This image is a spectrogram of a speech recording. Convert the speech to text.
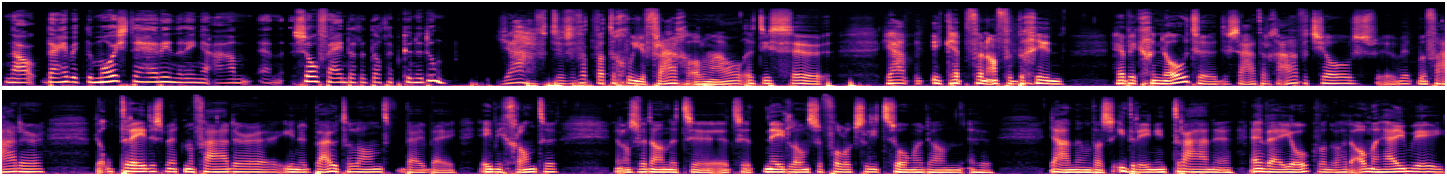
nou, daar heb ik de mooiste herinneringen aan. En zo fijn dat ik dat heb kunnen doen. Ja, dus wat, wat een goede vragen allemaal. Het is, uh, ja, ik heb vanaf het begin heb ik genoten. De zaterdagavondshows eh, met mijn vader. De optredens met mijn vader in het buitenland bij, bij emigranten. En als we dan het, eh, het, het Nederlandse volkslied zongen, dan, ja, dan was iedereen in tranen. En wij ook, want we hadden allemaal heimwee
